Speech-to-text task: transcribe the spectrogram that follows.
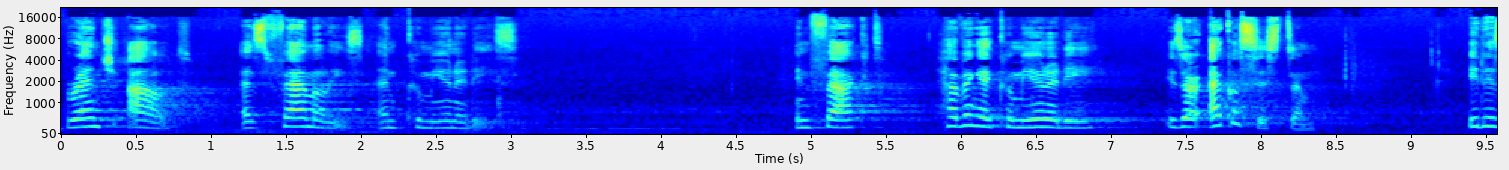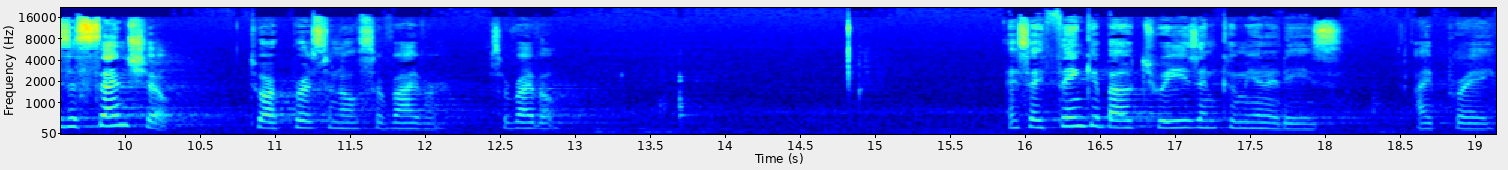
branch out as families and communities. In fact, having a community is our ecosystem. It is essential to our personal survivor, survival. As I think about trees and communities, I pray.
